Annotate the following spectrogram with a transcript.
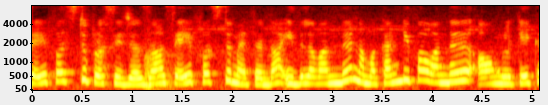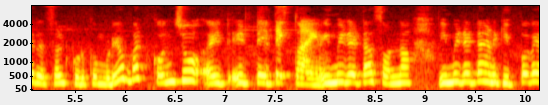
சேஃபஸ்ட் ப்ரொசீஜர்ஸ் தான் சேஃபஸ்ட் மெத்தட் தான். இதுல வந்து நம்ம கண்டிப்பா வந்து அவங்களுக்கு கேட்க ரிசல்ட் கொடுக்க முடியும். பட் கொஞ்சம் இட் இட் டேக்ஸ். டைம் இமீடியட்டா சொன்னா இமீடியட்டா எனக்கு இப்பவே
